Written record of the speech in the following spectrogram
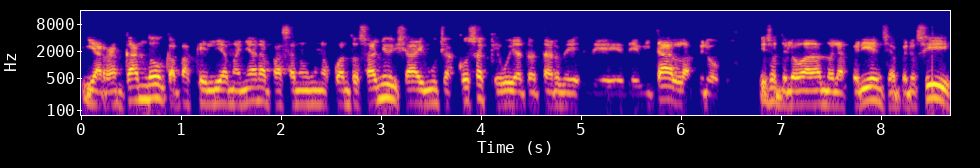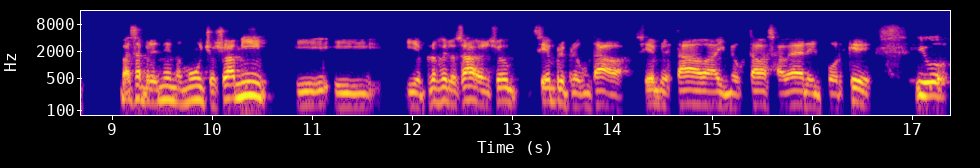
y arrancando, capaz que el día de mañana pasan unos cuantos años y ya hay muchas cosas que voy a tratar de, evitarlas, pero eso te lo va dando la experiencia. Pero sí, vas aprendiendo mucho. Yo a mí, y, y el profe lo sabe, yo siempre preguntaba, siempre estaba y me gustaba saber el por qué. Digo,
